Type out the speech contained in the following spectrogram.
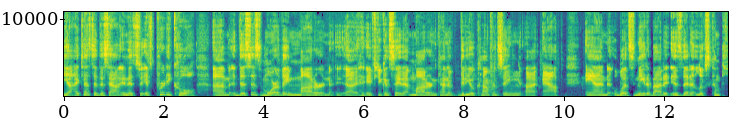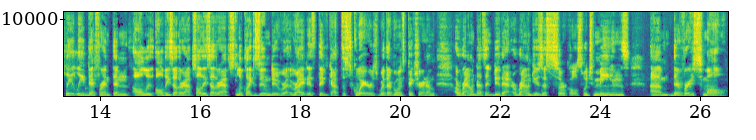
Yeah, I tested this out, and it's it's pretty cool. Um, this is more of a modern, uh, if you can say that, modern kind of video conferencing uh, app. And what's neat about it is that it looks completely different than all all these other apps. All these other apps look like Zoom do, right? It's, they've got the squares with everyone's picture in them. Around doesn't do that. Around uses circles, which means um, they're very small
